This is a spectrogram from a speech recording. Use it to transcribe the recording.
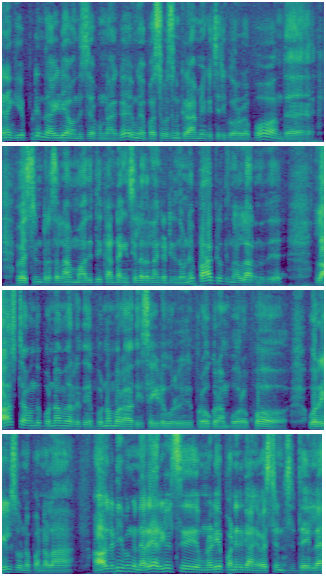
எனக்கு எப்படி இந்த ஐடியா வந்துச்சு அப்படின்னாக்க இவங்க ஃபஸ்ட் ஃபஸ்ட்டு கிராமிய கச்சேரிக்கு வர்றப்போ அந்த வெஸ்டர்ன் ட்ரெஸ் எல்லாம் மாற்றிட்டு கண்டாங்கச்சியில் அதெல்லாம் கட்டியிருந்தோடனே பார்க்குறதுக்கு நல்லா இருந்தது. லாஸ்ட்டாக வந்து பொன்னமராதி பொன்னமராதி சைடு ஒரு ப்ரோக்ராம் போகிறப்போ ஒரு ரீல்ஸ் ஒன்று பண்ணலாம். ஆல்ரெடி இவங்க நிறையா ரீல்ஸு முன்னாடியே பண்ணியிருக்காங்க வெஸ்டர்ன் ஸ்டைலில்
